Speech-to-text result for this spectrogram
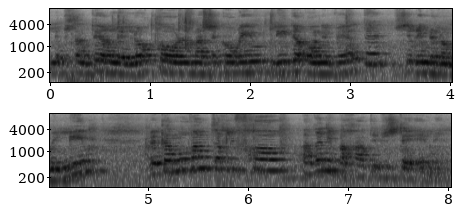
לפסנתר ללא קול, מה שקוראים ליגה אונה ורטה, שירים ללא מילים, וכמובן צריך לבחור, אז אני בחרתי בשתי אלה.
